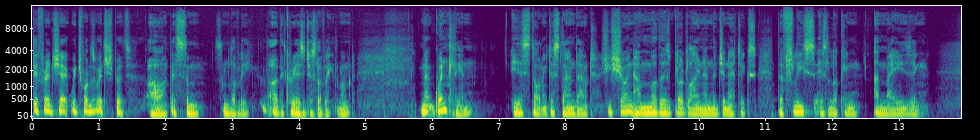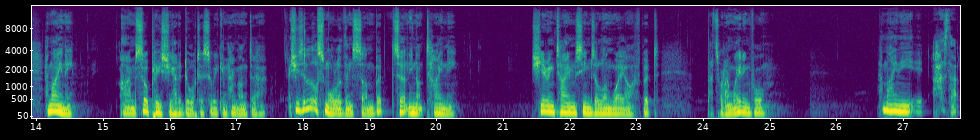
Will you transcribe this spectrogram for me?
differentiate which one's which, but oh, there's some some lovely. Oh, the crias are just lovely at the moment. Now, Gwenllian is starting to stand out. She's showing her mother's bloodline and the genetics. The fleece is looking amazing. Hermione, I'm so pleased she had a daughter so we can hang on to her. She's a little smaller than some, but certainly not tiny. Shearing time seems a long way off, but that's what I'm waiting for. Hermione has that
